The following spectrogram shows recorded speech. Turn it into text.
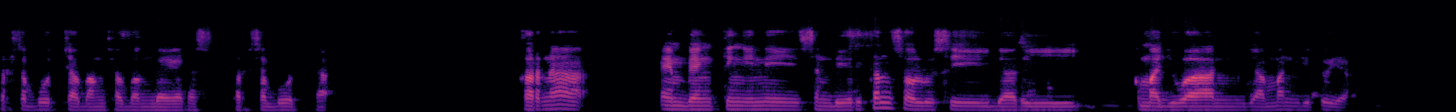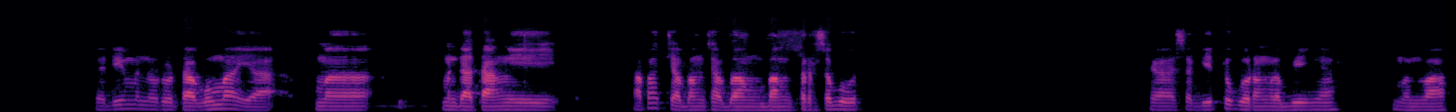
tersebut, cabang-cabang daerah tersebut ya. Karena m-banking ini sendiri kan solusi dari kemajuan zaman gitu ya. Jadi menurut aku mah ya me mendatangi apa cabang-cabang bank tersebut. Ya segitu kurang lebihnya. Mohon maaf.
